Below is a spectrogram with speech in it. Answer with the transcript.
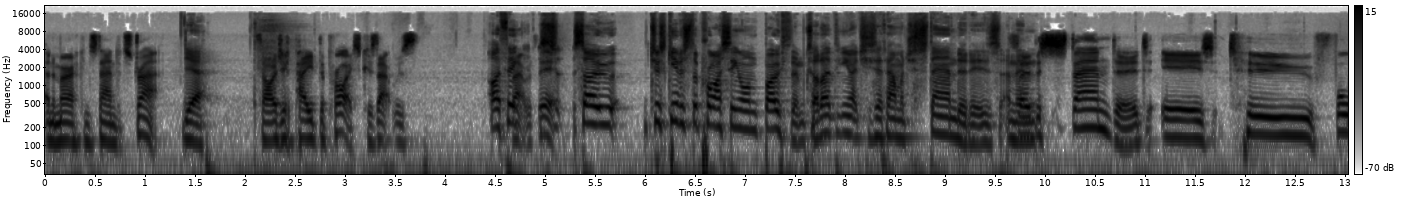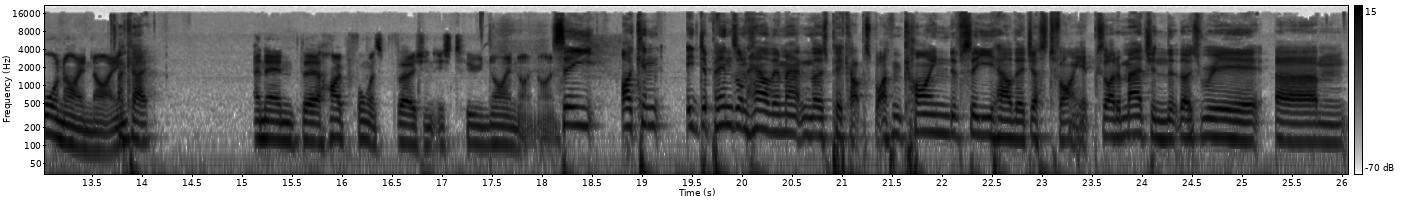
an American Standard Strat, Yeah. So I just paid the price because that was I think was so. Just give us the pricing on both of them because I don't think you actually said how much standard is. And so then the standard is two four nine nine, okay, and then the high performance version is two nine nine nine. see, I can. It depends on how they're mounting those pickups, but I can kind of see how they're justifying it because I'd imagine that those rear um,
